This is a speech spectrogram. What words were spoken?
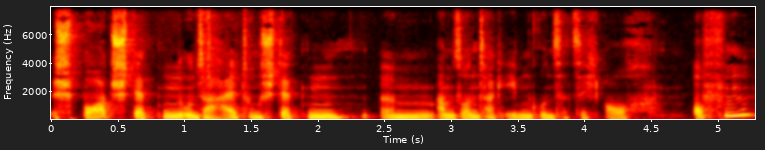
Sportstätten, Unterhaltungsstätten ähm, am Sonntag eben grundsätzlich auch offen.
